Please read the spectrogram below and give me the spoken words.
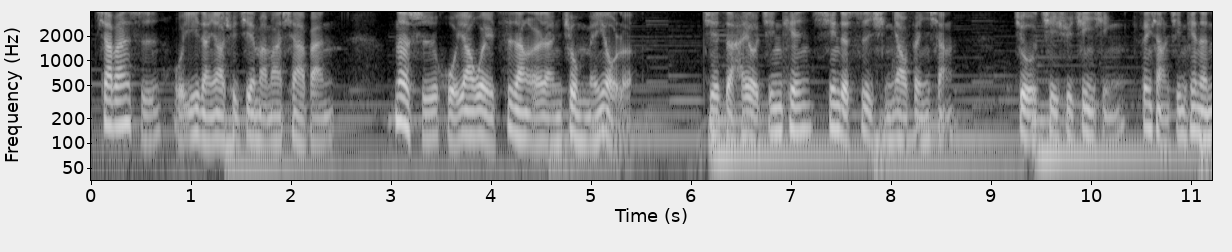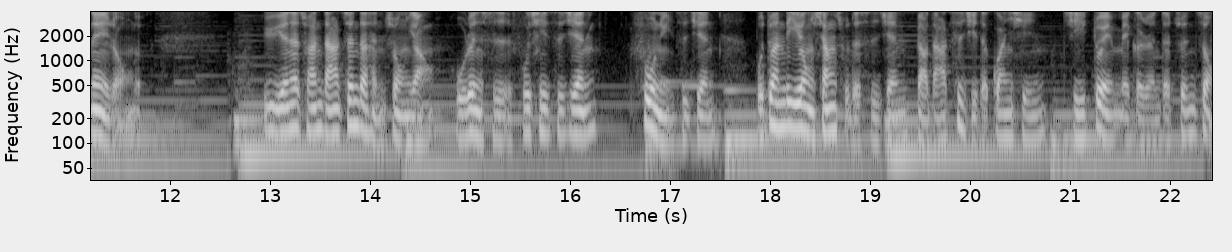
下班时，我依然要去接妈妈下班，那时火药味自然而然就没有了。接着还有今天新的事情要分享，就继续进行分享今天的内容了。语言的传达真的很重要，无论是夫妻之间。父女之间不断利用相处的时间，表达自己的关心及对每个人的尊重，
